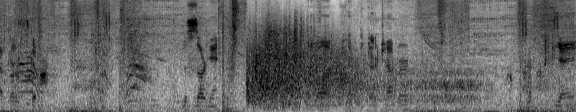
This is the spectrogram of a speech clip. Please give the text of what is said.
up, guys. Let's go. This is our game. One, their capper. Yay.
